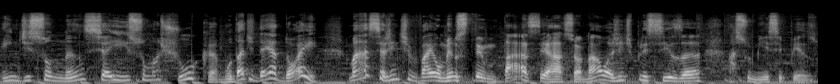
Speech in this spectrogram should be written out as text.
em dissonância e isso machuca. Mudar de ideia dói, mas se a gente vai ao menos tentar ser racional, a gente precisa assumir esse peso.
